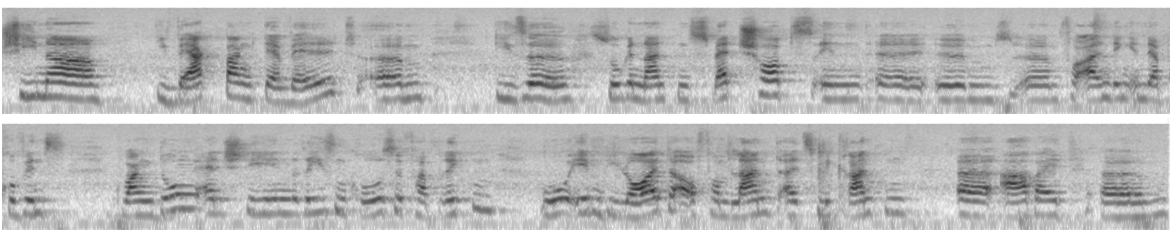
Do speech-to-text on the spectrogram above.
China, die Werkbank der Welt. Ähm, diese sogenannten Sweatshops, in, äh, äh, vor allen Dingen in der Provinz Guangdong entstehen riesengroße Fabriken, wo eben die Leute auch vom Land als Migranten äh, Arbeit ähm,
